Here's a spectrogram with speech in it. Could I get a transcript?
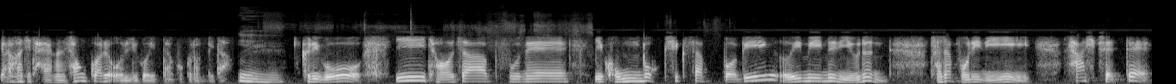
여러 가지 다양한 성과를 올리고 있다고 그럽니다. 예. 그리고 이 저자분의 이 공복 식사법이 의미 있는 이유는 저자 본인이 40세 때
